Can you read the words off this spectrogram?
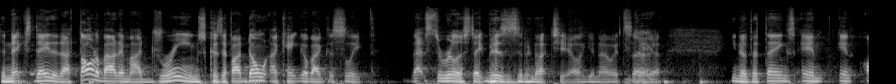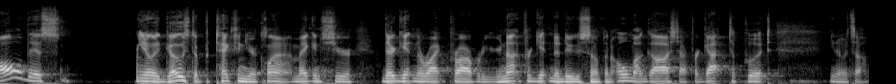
the next day that I thought about in my dreams, because if I don't, I can't go back to sleep. That's the real estate business in a nutshell. You know, it's a, uh, you know, the things, and, and all this, you know, it goes to protecting your client, making sure they're getting the right property. You're not forgetting to do something. Oh my gosh, I forgot to put, you know, it's a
